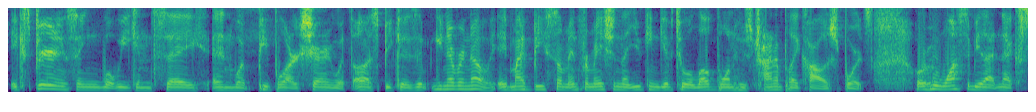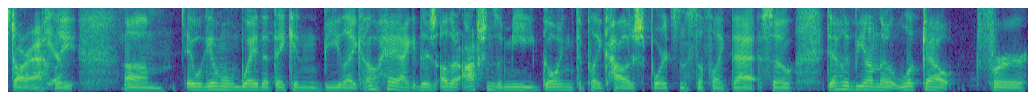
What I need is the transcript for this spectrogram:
experiencing what we can say and what people are sharing with us because it, you never know. It might be some information that you can give to a loved one who's trying to play college sports or who wants to be that next star athlete. Um, it will give them a way that they can be like, oh, hey, I, there's other options of me going to play college sports and stuff like that. So definitely be on the lookout for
